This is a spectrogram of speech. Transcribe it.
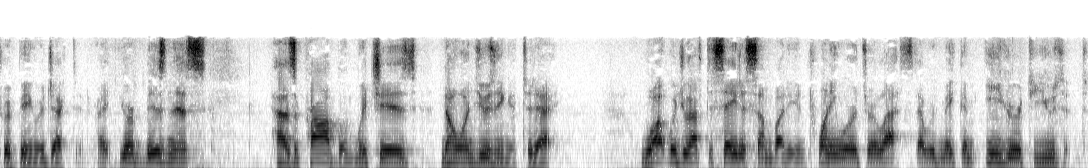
to it being rejected, right? Your business has a problem, which is no one's using it today. What would you have to say to somebody in 20 words or less that would make them eager to use it?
